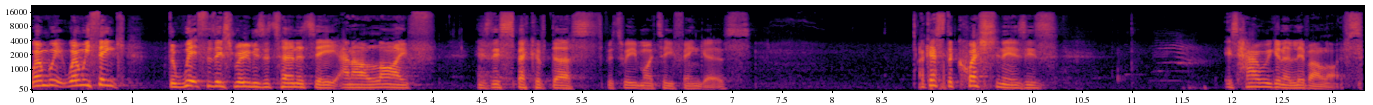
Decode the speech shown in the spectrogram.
when we, when we think the width of this room is eternity and our life is this speck of dust between my two fingers, I guess the question is, is, is how are we going to live our lives?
